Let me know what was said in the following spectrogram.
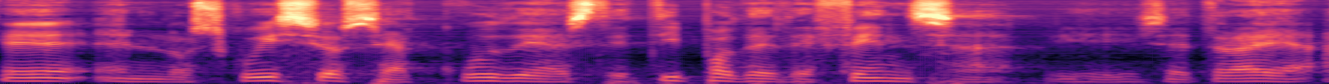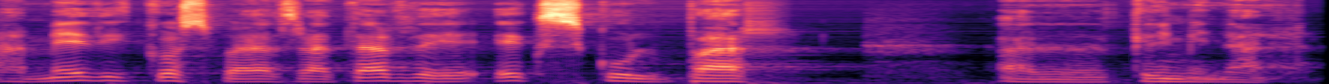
que en los juicios se acude a este tipo de defensa y se trae a médicos para tratar de exculpar al criminal.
